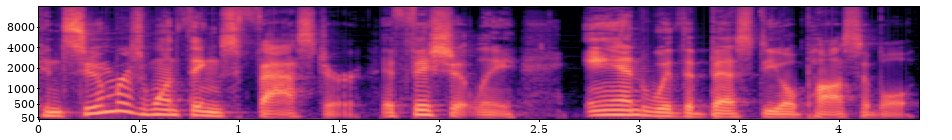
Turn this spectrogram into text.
Consumers want things faster, efficiently, and with the best deal possible.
